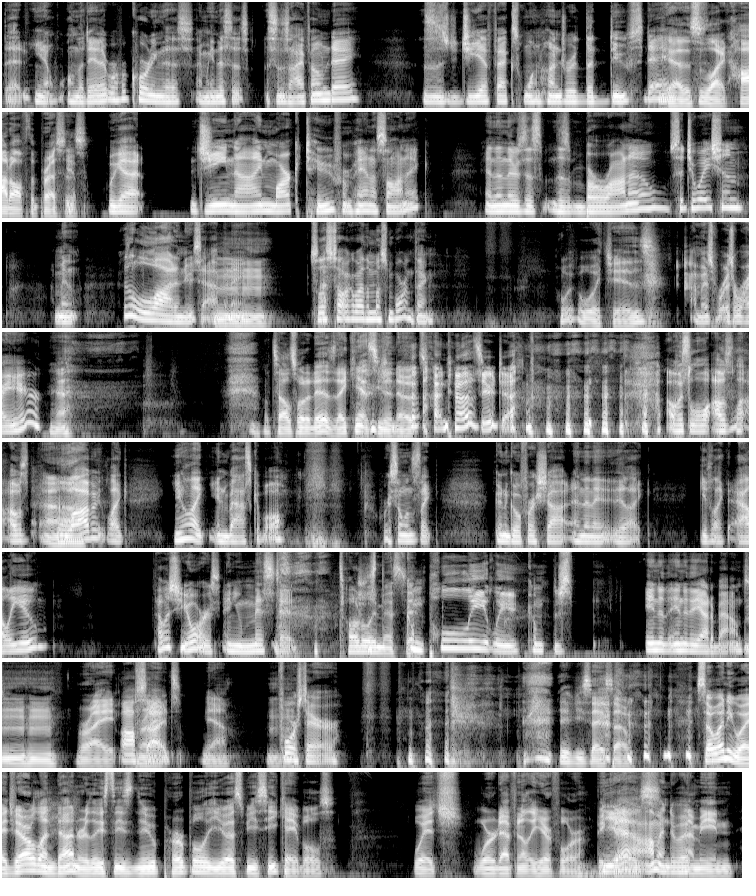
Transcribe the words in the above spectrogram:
that you know on the day that we're recording this, I mean this is this is iPhone day. This is GFX 100, the Deuce day. Yeah, this is like hot off the presses. We got G9 Mark II from Panasonic, and then there's this this Burano situation. I mean, there's a lot of news happening. Mhm. So let's talk about the most important thing. Which is, I mean, it's, it's right here. yeah. Well, tell us what it is. They can't see the notes. I know it's your job. I was I was I was Uh-huh. lobbing like you know like in basketball where someone's like gonna go for a shot and then they, they like give like the alley oop. That was yours and you missed it totally missed it. completely. Com- just into the into the out of bounds. Mm-hmm. Right. Offsides. right. Yeah. Forced error. if you say so. so anyway, Gerald Undone released these new purple USB C cables, which we're definitely here for. Because, Yeah, I'm into it. I mean,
